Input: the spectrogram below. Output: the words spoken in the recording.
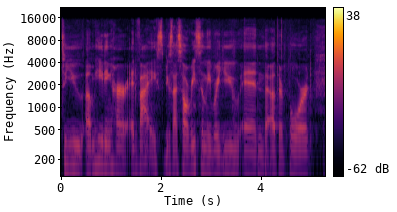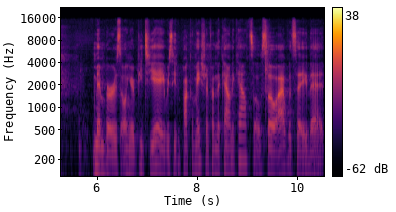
to you um, heeding her advice, because I saw recently where you and the other board members on your PTA received a proclamation from the county council. So I would say that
